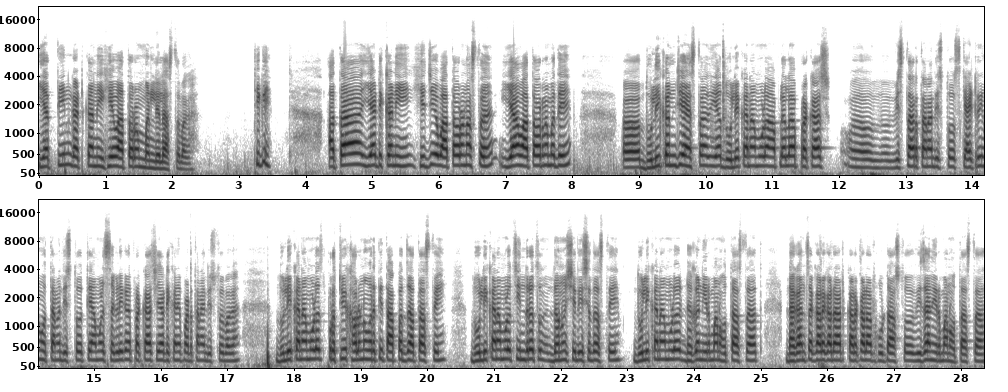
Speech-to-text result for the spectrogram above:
या तीन घटकांनी हे वातावरण बनलेलं असतं बघा. ठीक आहे? आता या ठिकाणी हे जे वातावरण असतं या वातावरणामध्ये धुलिकण जे असतात या धुलिकणामुळं आपल्याला प्रकाश विस्तारताना दिसतो स्कॅटरिंग होताना दिसतो त्यामुळे सगळीकडे प्रकाश या ठिकाणी पडताना दिसतो बघा. धुलिकणामुळंच पृथ्वी खालूनवरती तापत जात असते. धुलिकणामुळंच इंद्र धनुष्य दिसत असते. धुलिकणामुळं ढगं निर्माण होत असतात. ढगांचा गडगडाट कडकडाट होत असतो विजा निर्माण होत असतात.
